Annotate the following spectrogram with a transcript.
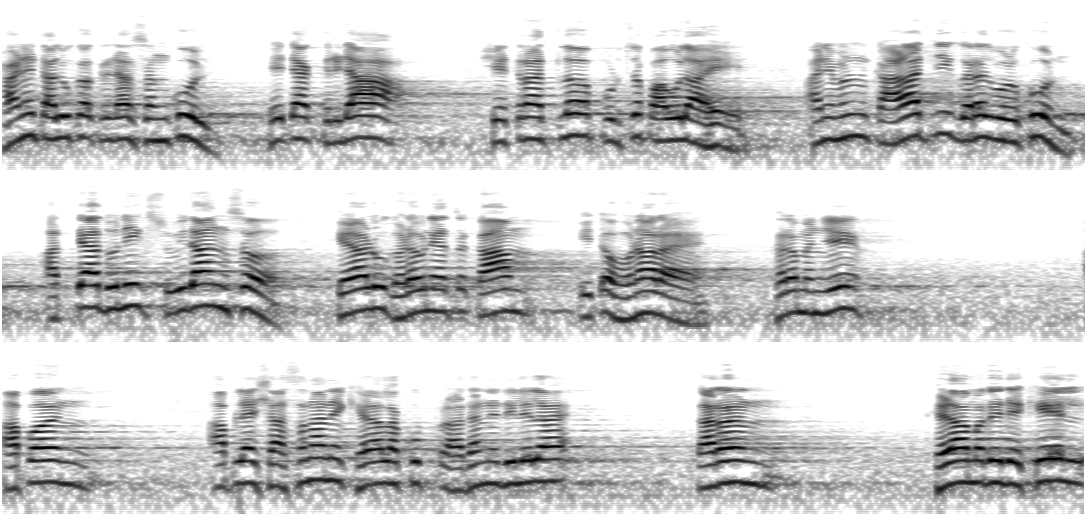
ठाणे तालुका क्रीडा संकुल हे त्या क्रीडा क्षेत्रातलं पुढचं पाऊल आहे. आणि म्हणून काळाची गरज ओळखून अत्याधुनिक सुविधांसह खेळाडू घडवण्याचं काम इथं होणार आहे. खरं म्हणजे आपण आपल्या शासनाने खेळाला खूप प्राधान्य दिलेलं आहे. कारण खेळामध्ये देखील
